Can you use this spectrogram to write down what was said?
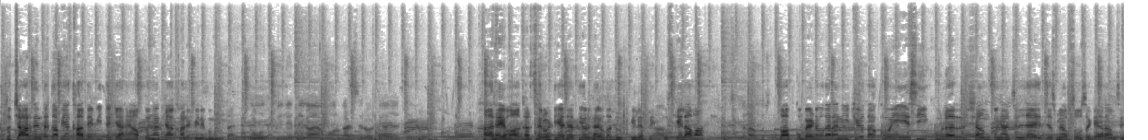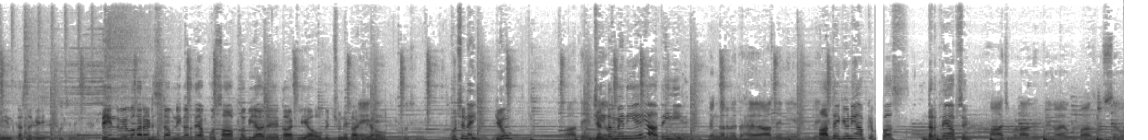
तो चार दिन तक आप यहाँ खाते पीते क्या है? आपको यहाँ क्या खाने पीने को मिलता है? दूध पी लेते गाय को और घर से रोटी आ जाती है। अरे वाह घर से रोटी आ जाती है और गायों का दूध पी लेते हैं। हाँ। उसके अलावा? तो आपको बेड वगैरह नहीं चाहिए होता कोई एसी कूलर शाम को यहाँ चल जाए जिसमें आप सो सके आराम से नींद कर सके? कुछ नहीं। तेंदुए वगैरह डिस्टर्ब नहीं करते? आपको सांप कभी आ जाए काट लिया हो बिच्छू ने काट लिया हो? कुछ कुछ नहीं। क्यों? आते ही नहीं जंगल में नहीं है या आते ही नहीं है? जंगल में तो है आते नहीं है। आते क्यों नहीं आपके पास? डरते हैं आपसे? आँच बढ़ा देते हैं गायों के पास उससे वो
